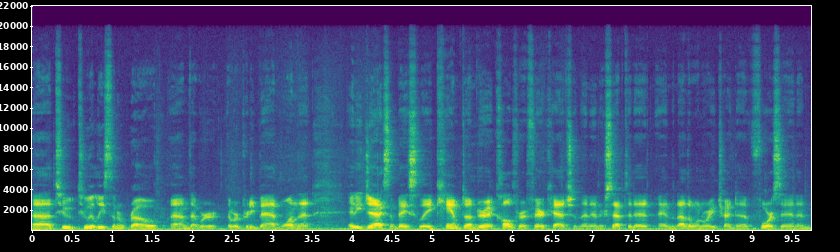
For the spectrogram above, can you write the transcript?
Uh, two, two at least in a row um, that were that were pretty bad. One that Eddie Jackson basically camped under it, called for a fair catch, and then intercepted it. And another one where he tried to force in, and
